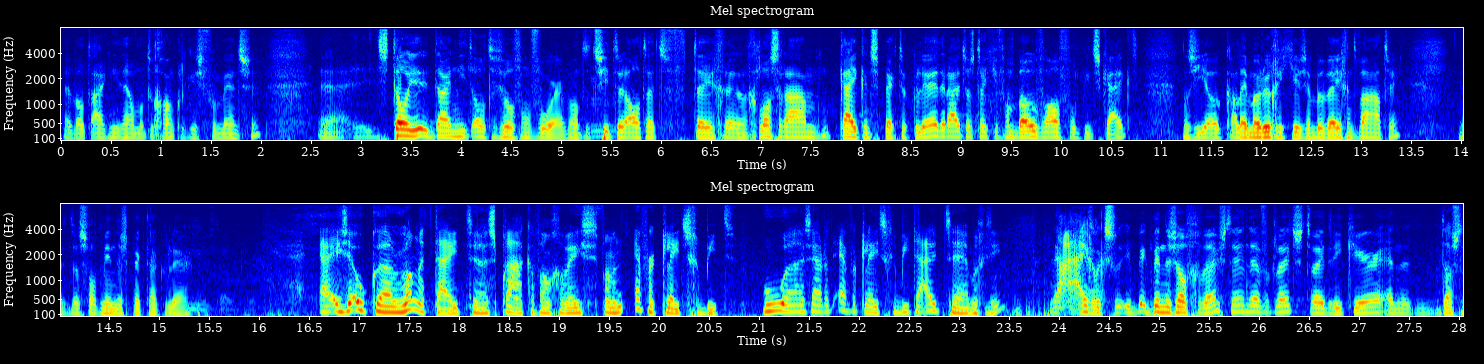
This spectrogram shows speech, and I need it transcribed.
eh, wat eigenlijk niet helemaal toegankelijk is voor mensen. Uh, stel je daar niet al te veel van voor, want het ziet er altijd tegen een glasraam kijkend spectaculair eruit als dat je van bovenaf op iets kijkt. Dan zie je ook alleen maar ruggetjes en bewegend water. Dat is wat minder spectaculair. Er is ook uh, lange tijd uh, sprake van geweest van een Everglades-gebied. Hoe uh, zou dat Everglades-gebied eruit hebben gezien? Ja, eigenlijk, ik, ik ben er zelf geweest hè, in de Everglades, twee, drie keer. En dat is,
